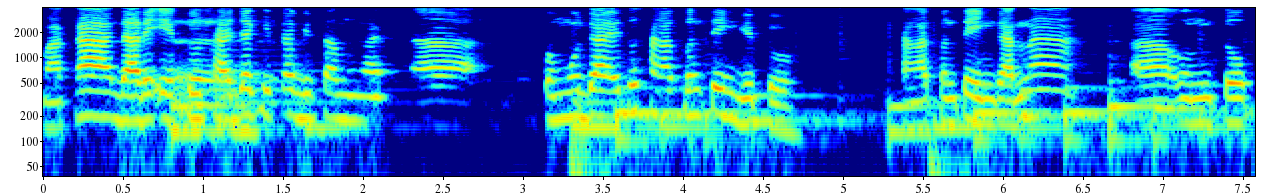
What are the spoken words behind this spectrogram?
Maka dari itu uh. saja kita bisa uh, pemuda itu sangat penting gitu sangat penting karena uh, untuk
